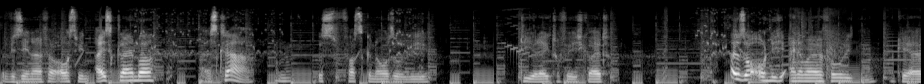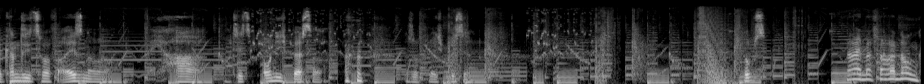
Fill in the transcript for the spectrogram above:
Wir sehen einfach aus wie ein Eisclimber. Alles klar. Ist fast genauso wie die Elektrofähigkeit. Also auch nicht einer meiner Favoriten. Okay, er kann sie zwar vereisen, aber ja, ist jetzt auch nicht besser. also vielleicht ein bisschen. Ups. Nein, meine Verwandlung.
